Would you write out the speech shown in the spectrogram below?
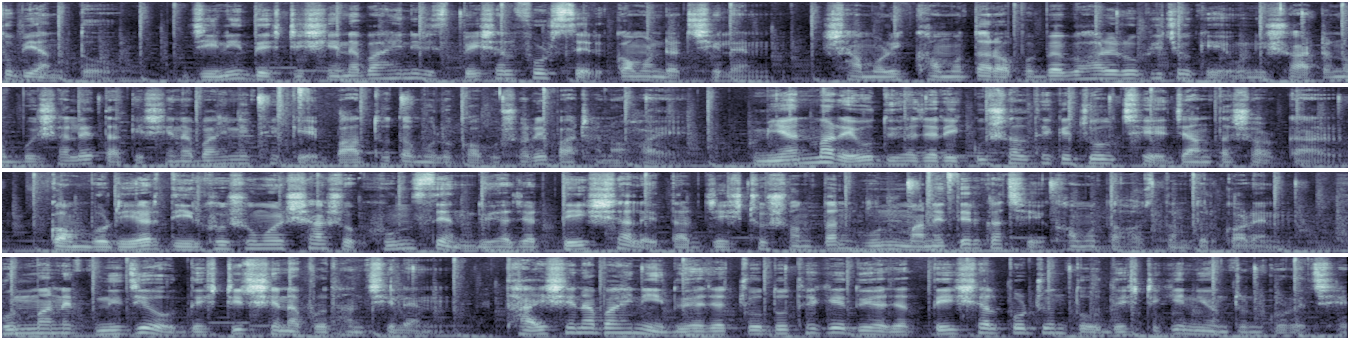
সুবিয়ান্ত। যিনি দেশটির সেনাবাহিনীর স্পেশাল ফোর্সের কমান্ডার ছিলেন। সামরিক ক্ষমতার অপব্যবহারের অভিযোগে উনিশশো আটানব্বই সালে তাকে সেনাবাহিনী থেকে বাধ্যতামূলক অবসরে পাঠানো হয়। মিয়ানমারেও দুই হাজার একুশ সাল থেকে চলছে জান্তা সরকার। কম্বোডিয়ার দীর্ঘ সময়ের শাসক হুন সেন দুই হাজার তেইশ সালে তার জ্যেষ্ঠ সন্তান হুন মানেতের কাছে ক্ষমতা হস্তান্তর করেন। হুন মানেত নিজেও দেশটির সেনাপ্রধান ছিলেন। থাই সেনাবাহিনী দুই হাজার চোদ্দ থেকে দুই হাজার তেইশ সাল পর্যন্ত দেশটিকে নিয়ন্ত্রণ করেছে।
